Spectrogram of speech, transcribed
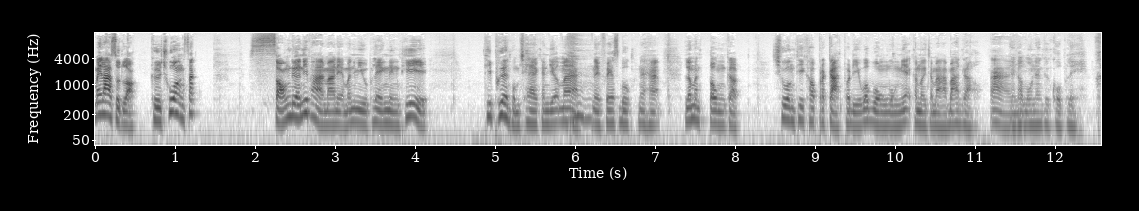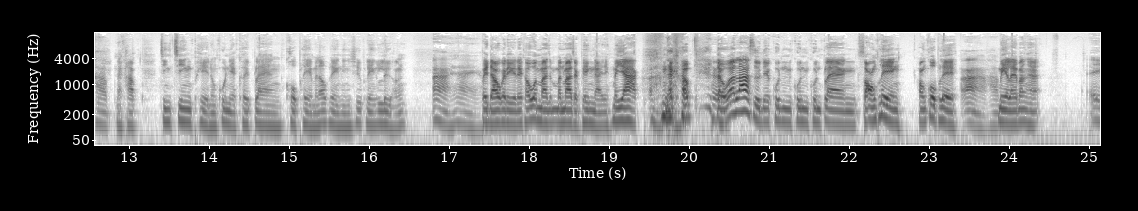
ไม่ล่าสุดหรอกคือช่วงสักสองเดือนที่ผ่านมาเนี่ยมันมีอยู่เพลงหนึ่งที่ที่เพื่อนผมแชร์กันเยอะมากใน Facebook นะฮะแล้วมันตรงกับ ช่วงที่เขาประกาศพอดีว่าวงวงเนี้ยกำลังจะมาบ้านเราอ่านะครับวงนั้นคือโคเพลครับนะครับจริง ๆ เพจของคุณเนี่ยเคยแปลงโคเพลมาแล้วเพลงหนึ่งชื่อเพลงเหลืองอ่าใช่ครับไปเดากันเองนะครับว่ามันมันมาจากเพลงไหนไม่ยากนะครับแต่ว่าล่าสุดเนี่ยคุณคุณคุณแปลงสองเพลงของโคเพลอ่าครับมีอะไรบ้างฮะไอ้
